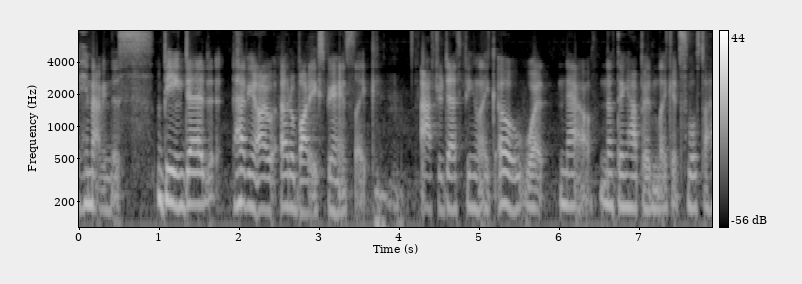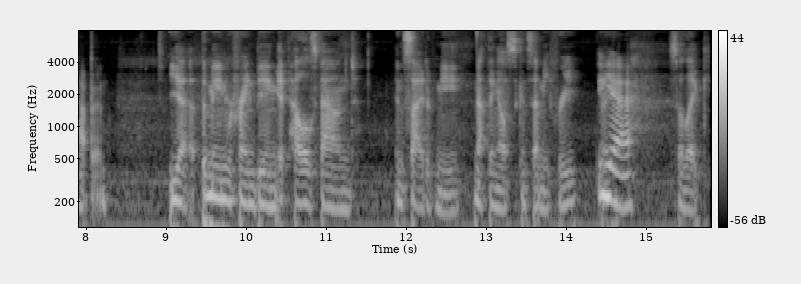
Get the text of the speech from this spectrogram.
him having this being dead, having an out, out of body experience, like mm-hmm. after death, being like, oh, what now? Nothing happened like it's supposed to happen. Yeah. The main refrain being, "If hell is found inside of me, nothing else can set me free." right? Yeah. So like,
